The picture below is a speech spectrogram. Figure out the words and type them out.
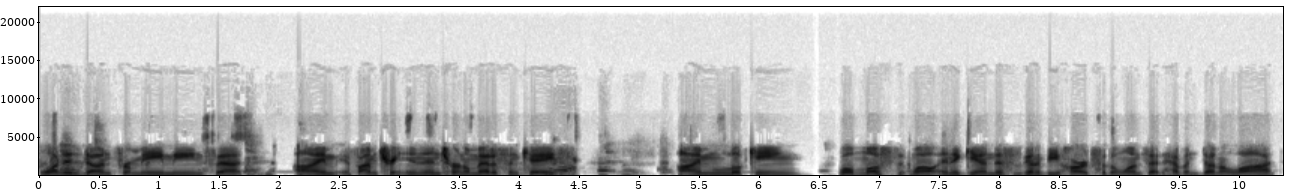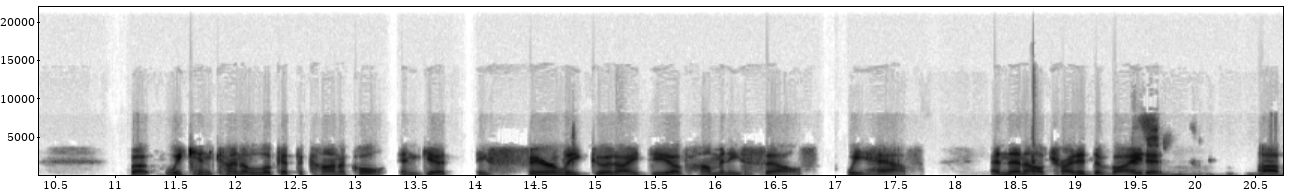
One and done for me means that I'm if I'm treating an internal medicine case, I'm looking well most well and again this is going to be hard for the ones that haven't done a lot, but we can kind of look at the conical and get a fairly good idea of how many cells we have. And then I'll try to divide it up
